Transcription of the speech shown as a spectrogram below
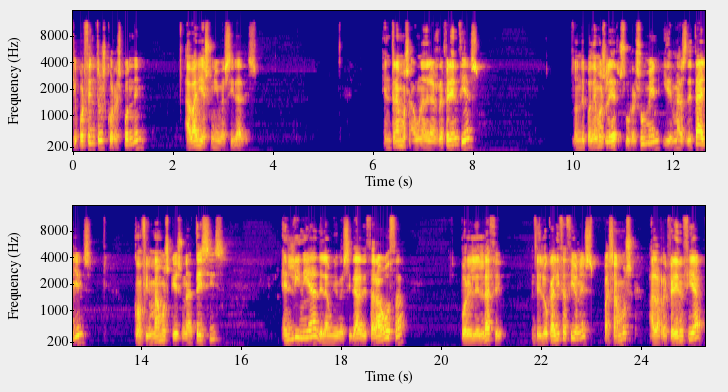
que por centros corresponden a varias universidades. entramos a una de las referencias donde podemos leer su resumen y demás detalles. Confirmamos que es una tesis en línea de la Universidad de Zaragoza. Por el enlace de localizaciones pasamos a la referencia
